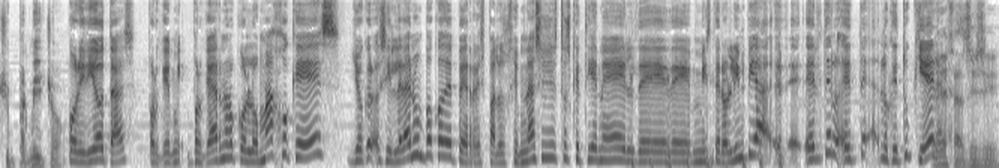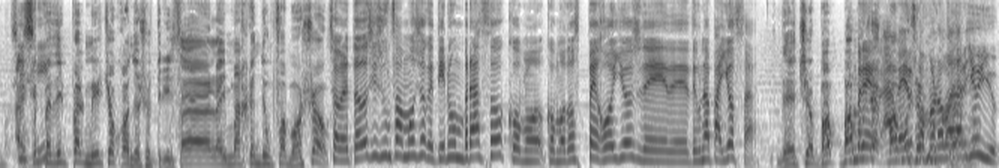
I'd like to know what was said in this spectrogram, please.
sin permiso. Por idiotas, porque, porque Arnold, con lo majo que es, yo creo, si le dan un poco de perres para los gimnasios estos que tiene él de, de Mr. Olympia, eh, él te, lo- él te- lo que tú quieras. sí, sí. Hay sí. que pedir permiso cuando se utiliza la imagen de un famoso. Sobre todo si es un famoso que tiene un brazo como, como dos pegollos de, de- de una payoza. De hecho, va- vamos Hombre, a, a ver, vamos ¿cómo no va a dar yuyu?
